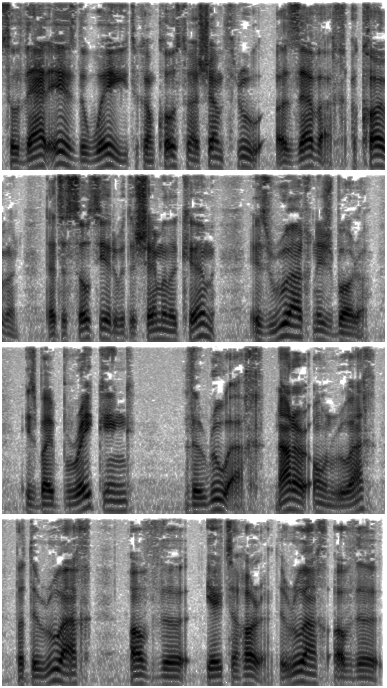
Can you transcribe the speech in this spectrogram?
So that is the way to come close to Hashem through a zevach, a korban that's associated with the Shem Elokim, is ruach nishbara, is by breaking the ruach, not our own ruach, but the ruach of the Yetzirah, the ruach of the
